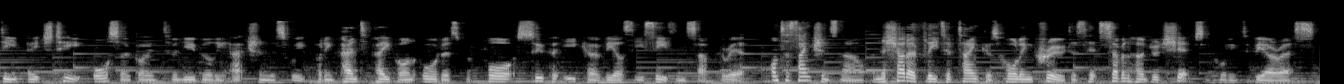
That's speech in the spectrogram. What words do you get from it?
DHT also got into a new building action this week, putting pen to paper on orders for four Super Eco VLCCs in South Korea. Onto sanctions now, and the shadow fleet of tankers hauling crude has hit 700 ships, according to BRS.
